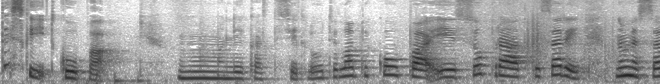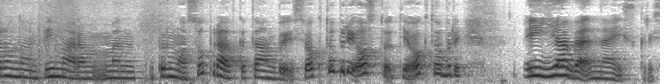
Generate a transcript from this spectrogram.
tiskīt kopā? Man liekas, tas ir ļoti labi kopā. Ir suprāt, kas arī, nu, mēs sarunājam, piemēram, man pirmo suprāt, ka tā bija oktobrī, 8. oktobrī, Ja vēl neizkris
